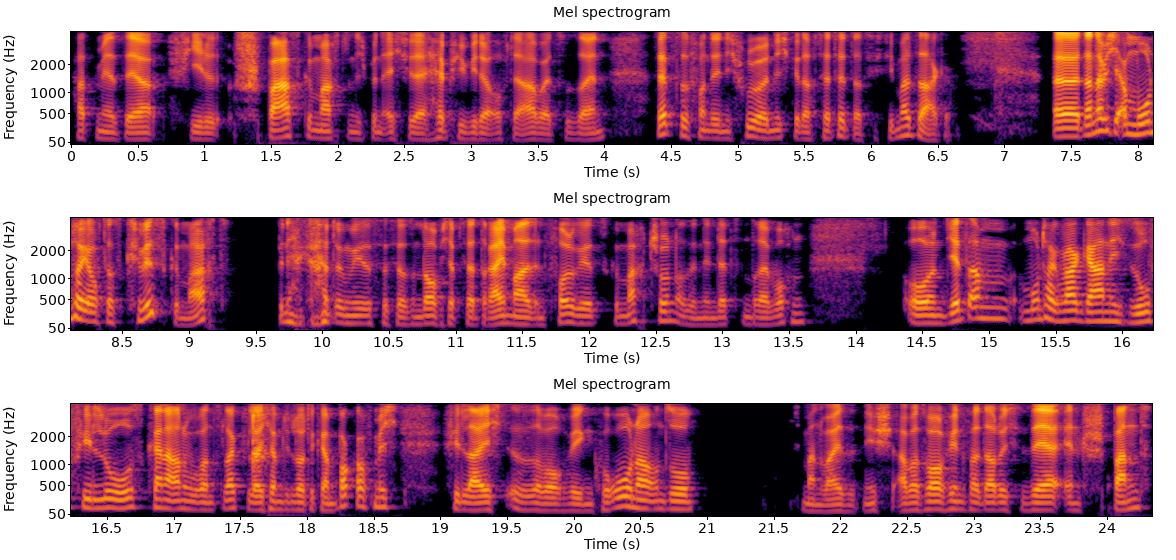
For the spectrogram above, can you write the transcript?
hat mir sehr viel Spaß gemacht und ich bin echt wieder happy, wieder auf der Arbeit zu sein. Sätze, von denen ich früher nicht gedacht hätte, dass ich sie mal sage. Äh, dann habe ich am Montag auch das Quiz gemacht. Bin ja gerade irgendwie, ist das ja so ein Lauf. Ich habe es ja dreimal in Folge jetzt gemacht schon, also in den letzten drei Wochen. Und jetzt am Montag war gar nicht so viel los. Keine Ahnung, woran es lag. Vielleicht haben die Leute keinen Bock auf mich. Vielleicht ist es aber auch wegen Corona und so. Man weiß es nicht. Aber es war auf jeden Fall dadurch sehr entspannt.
